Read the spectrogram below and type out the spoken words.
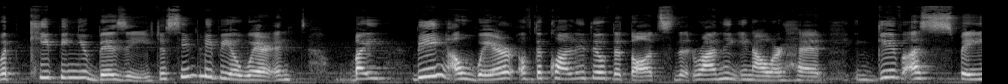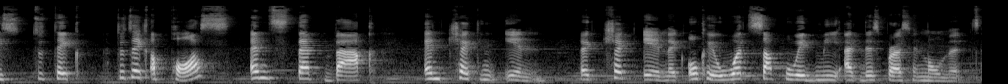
what keeping you busy. Just simply be aware and by being aware of the quality of the thoughts that running in our head give us space to take to take a pause and step back and checking in like check in like okay what's up with me at this present moment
